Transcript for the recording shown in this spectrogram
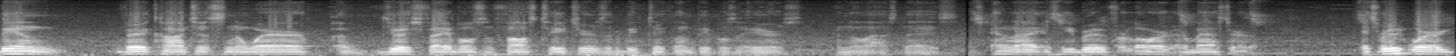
being very conscious and aware of Jewish fables and false teachers that will be tickling people's ears in the last days. Adonai is Hebrew for Lord or Master. Its root word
